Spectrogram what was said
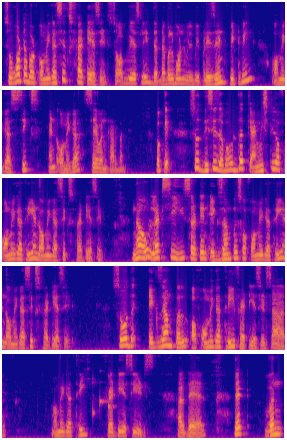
So what about omega 6 fatty acid? So obviously the double bond will be present between omega 6 and omega 7 carbon. Okay so this is about the chemistry of omega 3 and omega 6 fatty acid. Now let's see certain examples of omega 3 and omega 6 fatty acid. So the example of omega 3 fatty acids are omega 3 fatty acids are there. That one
